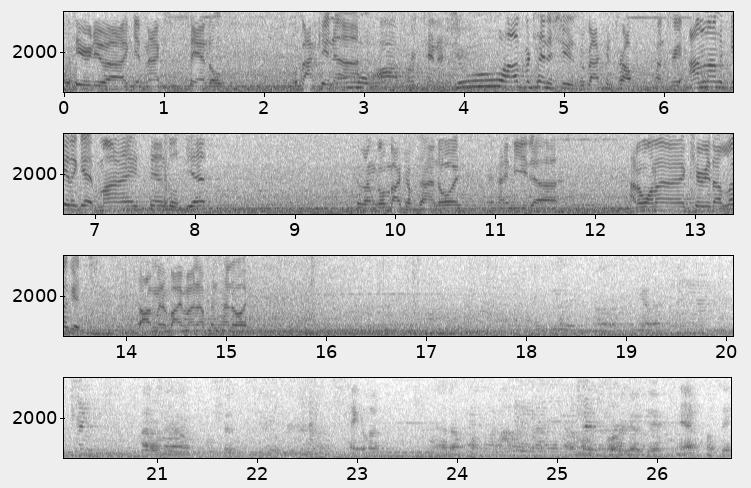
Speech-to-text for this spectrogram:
We're here to uh, get Max some sandals. We're back in. Uh, Too hot for tennis shoes. too hot for tennis shoes. We're back in tropical country. I'm not gonna get my sandals yet because I'm going back up to Hanoi and I need. Uh, I don't want to carry that luggage, so I'm gonna buy mine up in Hanoi. I don't know. Just take a look. I don't, know. I don't know what store to go to. Yeah, we'll see.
